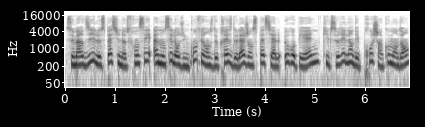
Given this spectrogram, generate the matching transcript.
Ce mardi, le spationaute français annonçait lors d'une conférence de presse de l'Agence spatiale européenne qu'il serait l'un des prochains commandants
